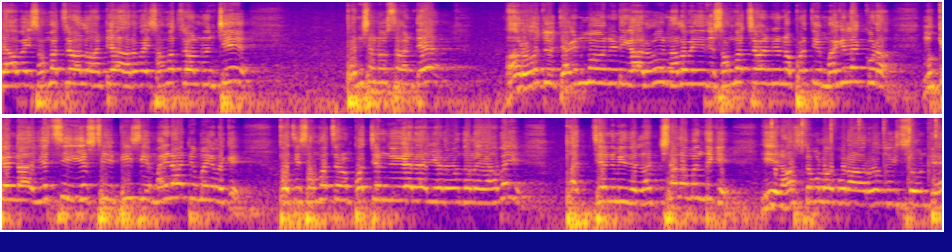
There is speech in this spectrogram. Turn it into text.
యాభై సంవత్సరాలు అంటే అరవై సంవత్సరాల నుంచి పెన్షన్ వస్తా అంటే ఆ రోజు జగన్మోహన్ రెడ్డి గారు నలభై ఐదు సంవత్సరాలు నిన్న ప్రతి మహిళకు కూడా ముఖ్యంగా ఎస్సీ ఎస్టీ బీసీ మైనార్టీ మహిళకి ప్రతి సంవత్సరం పద్దెనిమిది వేల ఏడు వందల యాభై పద్దెనిమిది లక్షల మందికి ఈ రాష్ట్రంలో కూడా ఆ రోజు ఇస్తూ ఉంటే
